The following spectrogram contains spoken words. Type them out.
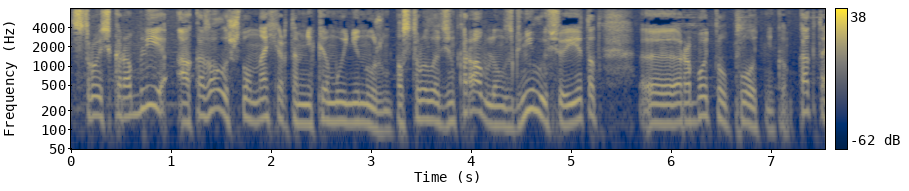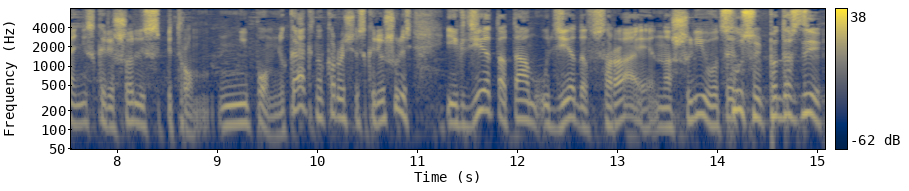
строить корабли, а оказалось, что он нахер там никому и не нужен. Построил один корабль, он сгнил и все, и этот э, работал плотником. Как-то они скорешились с Петром, не помню как, но, короче, скорешились, и где-то там у деда в сарае нашли вот Слушай, это... подожди,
